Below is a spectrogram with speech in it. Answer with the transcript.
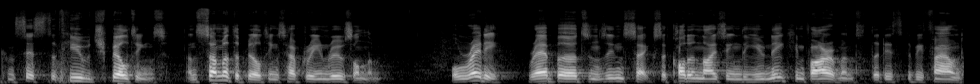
consists of huge buildings, and some of the buildings have green roofs on them. Already, rare birds and insects are colonizing the unique environment that is to be found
